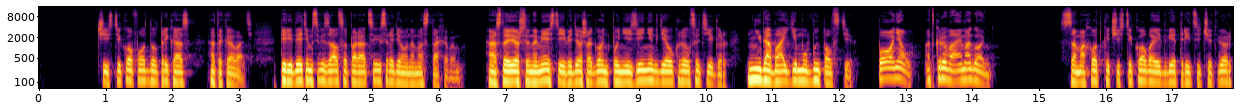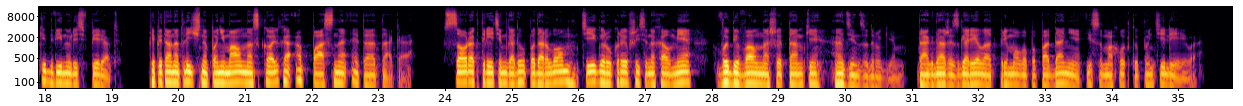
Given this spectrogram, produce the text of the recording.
Чистяков отдал приказ атаковать. Перед этим связался по рации с Родионом Астаховым. «Остаешься на месте и ведешь огонь по низине, где укрылся тигр. Не давай ему выползти!» «Понял! Открываем огонь!» Самоходка Чистякова и две тридцать четверки двинулись вперед. Капитан отлично понимал, насколько опасна эта атака. Сорок третьем году под Орлом «Тигр», укрывшийся на холме, выбивал наши танки один за другим. Тогда же сгорела от прямого попадания и самоходка Пантелеева.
